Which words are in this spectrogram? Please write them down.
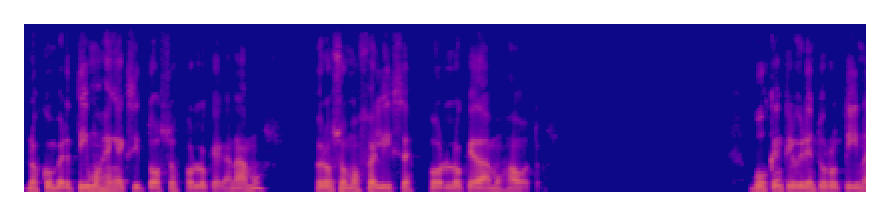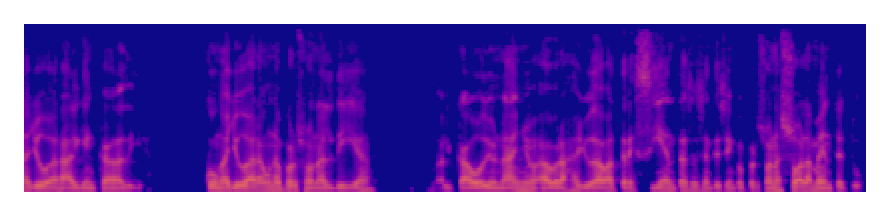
Nos convertimos en exitosos por lo que ganamos, pero somos felices por lo que damos a otros. Busca incluir en tu rutina ayudar a alguien cada día. Con ayudar a una persona al día, al cabo de un año habrás ayudado a 365 personas solamente tú.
